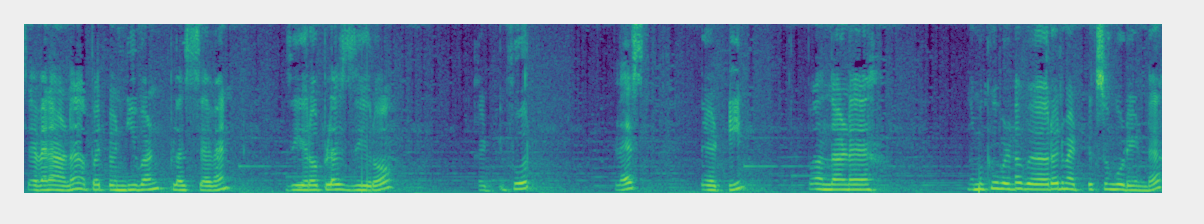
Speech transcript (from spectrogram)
സെവൻ ആണ്. അപ്പോൾ twenty one plus seven zero plus zero thirty four plus thirteen അപ്പോൾ എന്താണ്? നമുക്ക് ഇവിടെ വേറൊരു മെട്രിക്സും കൂടി ഉണ്ട്.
